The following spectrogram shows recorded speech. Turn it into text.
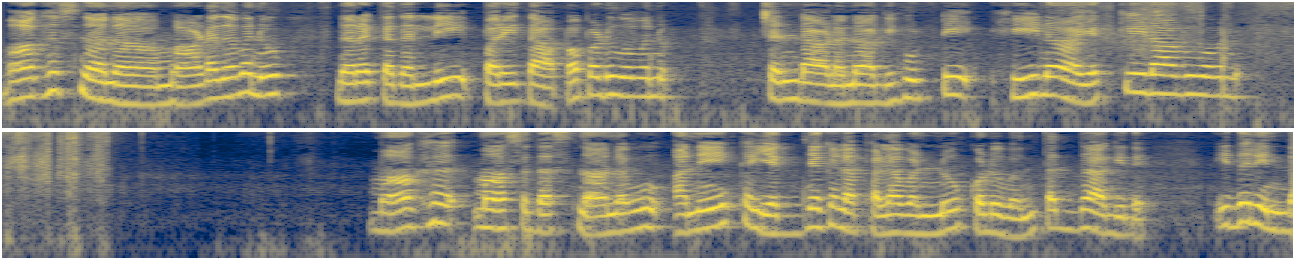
ಮಾಘ ಸ್ನಾನ ಮಾಡದವನು ನರಕದಲ್ಲಿ ಪರಿತಾಪ ಪಡುವವನು ಚಂಡಾಳನಾಗಿ ಹುಟ್ಟಿ ಹೀನಾಯಕ್ಕೀಡಾಗುವವನು. ಮಾಘ ಮಾಸದ ಸ್ನಾನವು ಅನೇಕ ಯಜ್ಞಗಳ ಫಲವನ್ನು ಕೊಡುವಂಥದ್ದಾಗಿದೆ. ಇದರಿಂದ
